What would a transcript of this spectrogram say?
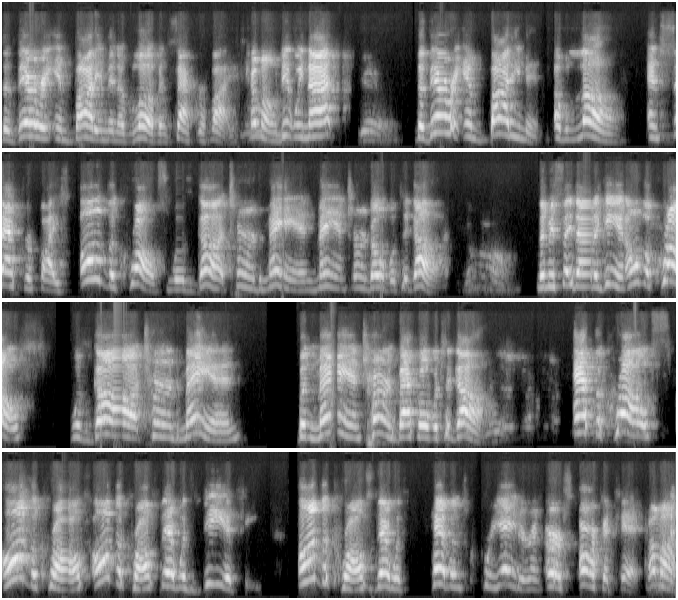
the very embodiment of love and sacrifice. Come on, did we not? The very embodiment of love and sacrifice on the cross was God turned man, man turned over to God. Let me say that again. On the cross, was God turned man, but man turned back over to God. At the cross, on the cross, on the cross, there was deity. On the cross, there was heaven's creator and earth's architect. Come on,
